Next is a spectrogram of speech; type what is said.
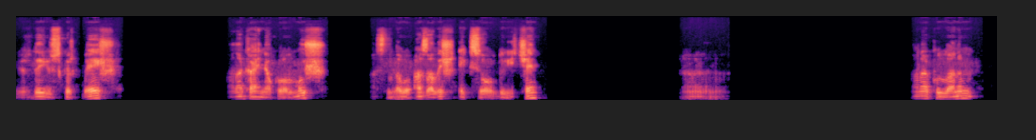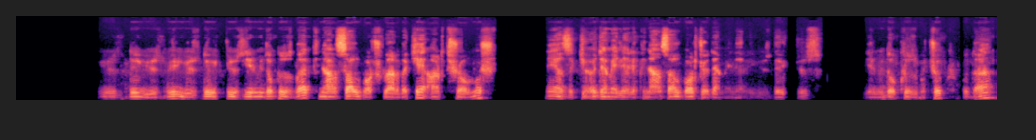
%145 ana kaynak olmuş. Aslında bu azalış eksi olduğu için ana kullanım %101, %329 da finansal borçlardaki artış olmuş. Ne yazık ki ödemeleri, finansal borç ödemeleri %329,5. Bu da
